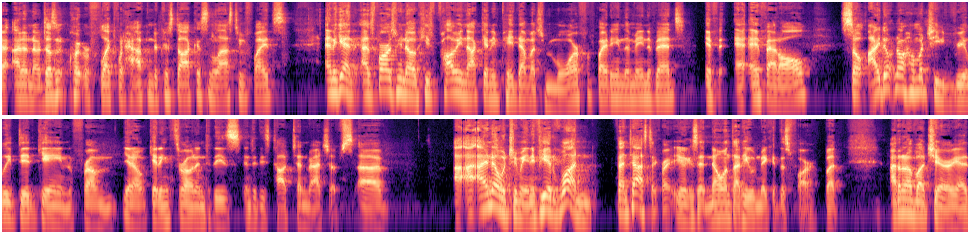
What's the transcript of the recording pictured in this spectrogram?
I I don't know. It doesn't quite reflect what happened to Chris Daukaus in the last two fights. And again, as far as we know, he's probably not getting paid that much more for fighting in the main event, if if at all. So I don't know how much he really did gain from you know getting thrown into these into these top ten matchups. Uh, I, I know what you mean. If he had won, fantastic, right? Like I said, no one thought he would make it this far. But I don't know about Cherry. I,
